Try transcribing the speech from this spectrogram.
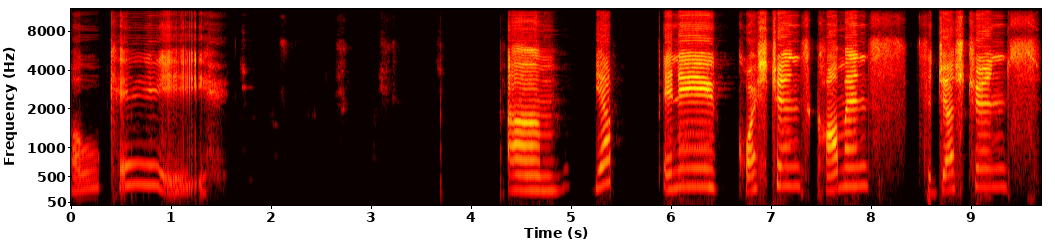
Okay. Um, yep. Any questions, comments, suggestions?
